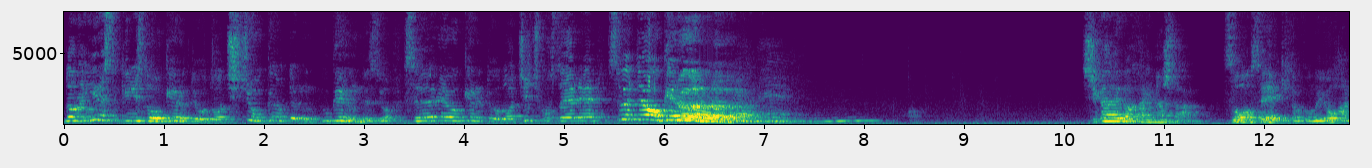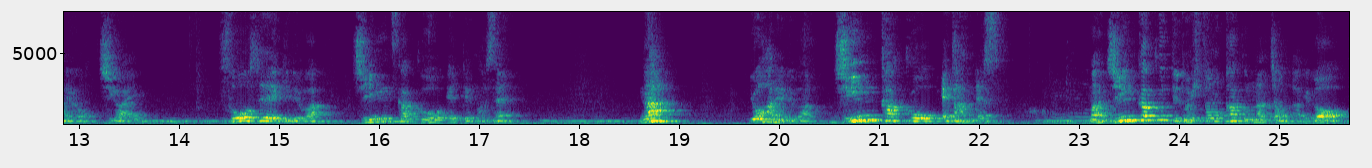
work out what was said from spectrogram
だからイエス・キリストを受けるということは父を受けるという受けるんですよ。精霊を受けるということは父子精霊全てを受ける。違い分かりました。創世記とこのヨハネの違い。創世記では人格を得てません。がヨハネでは人格を得たんです。まあ人格っていうと人の格になっちゃうんだけど、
